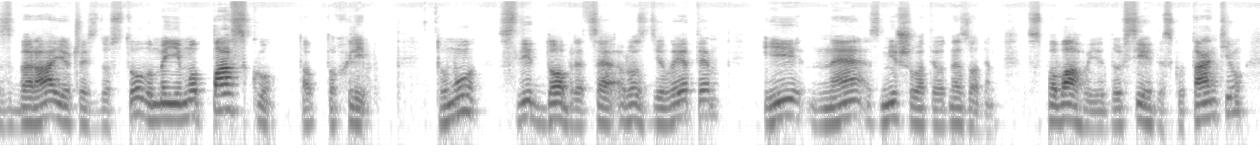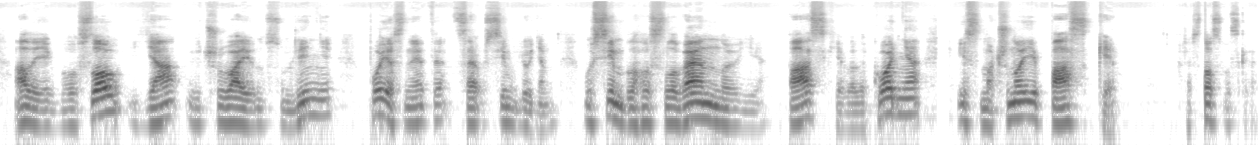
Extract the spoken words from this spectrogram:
збираючись до столу, ми їмо Пасху, тобто хліб. Тому слід добре це розділити і не змішувати одне з одним. З повагою до всіх дискутантів, але як богослов я відчуваю на сумлінні пояснити це всім людям. Усім благословенної Пасхи, Великодня і смачної Пасхи. Христос Воскрес!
